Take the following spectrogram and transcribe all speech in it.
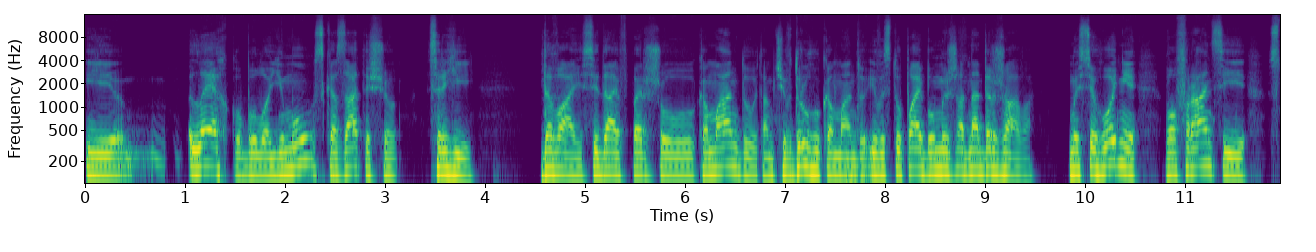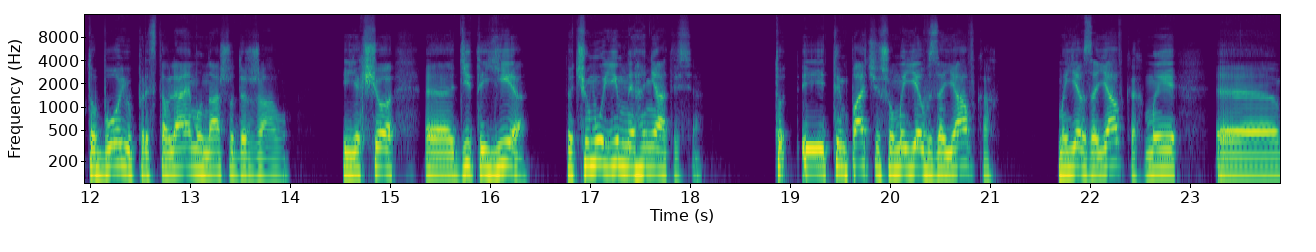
і легко було йому сказати, що Сергій, давай, сідай в першу команду там, чи в другу команду і виступай, бо ми ж одна держава. Ми сьогодні во Франції з тобою представляємо нашу державу. І якщо е, діти є, то чому їм не ганятися? То, і тим паче, що ми є в заявках. Ми є в заявках, ми е,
